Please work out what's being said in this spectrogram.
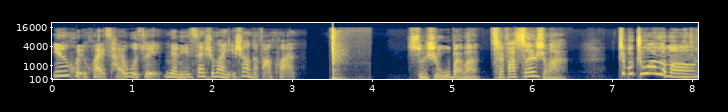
因毁坏财物罪面临三十万以上的罚款。损失五百万才罚三十万，这不赚了吗？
